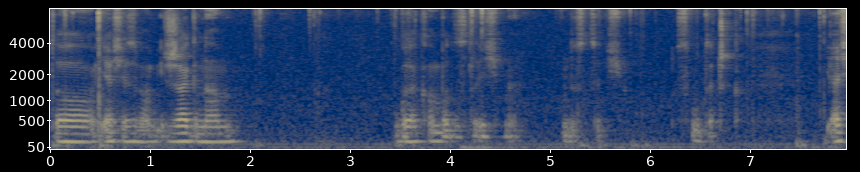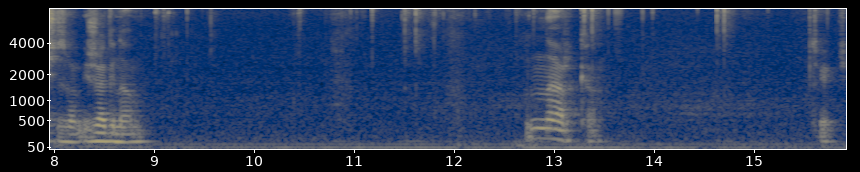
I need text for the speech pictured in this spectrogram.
To ja się z Wami żegnam. W ogóle kombo dostaliśmy? Nie dostaliśmy. Smuteczek. Ja się z Wami żegnam. Narka. Czekajcie.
